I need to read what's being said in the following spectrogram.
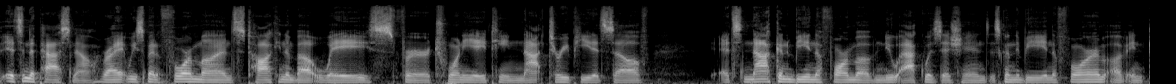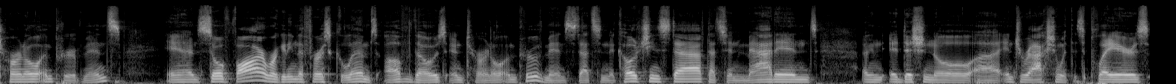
it's in the past now, right? We spent four months talking about ways for 2018 not to repeat itself. It's not going to be in the form of new acquisitions, it's going to be in the form of internal improvements. And so far, we're getting the first glimpse of those internal improvements. That's in the coaching staff, that's in Maddon's, an additional uh, interaction with its players.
